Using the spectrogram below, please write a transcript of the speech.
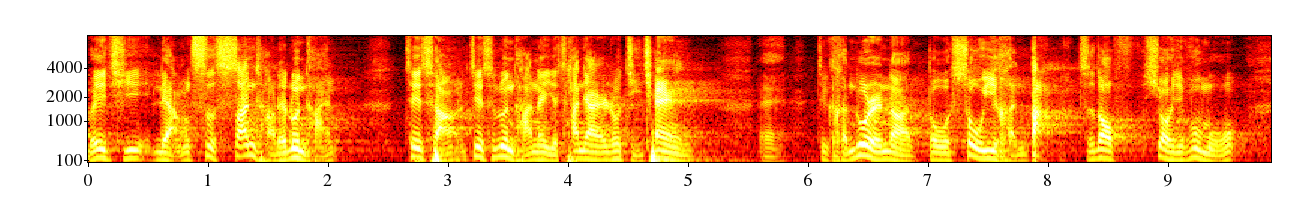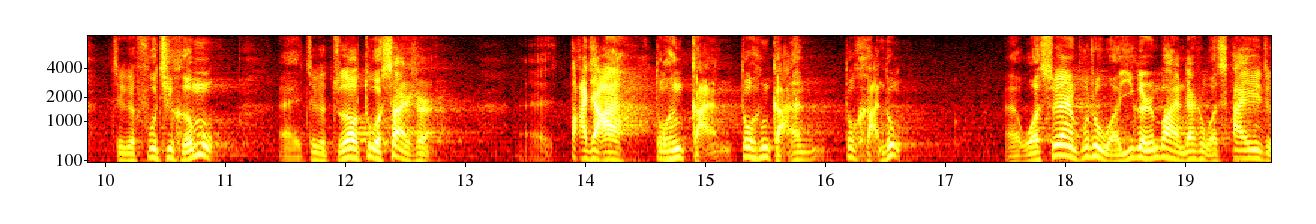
为期两次三场的论坛。这场这次论坛呢，也参加人数几千人，哎，这个很多人呢都受益很大，知道孝敬父母，这个夫妻和睦，哎，这个主要做善事儿，呃，大家呀都很感都很感恩，都感动。哎，我虽然不是我一个人办，但是我参与者，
